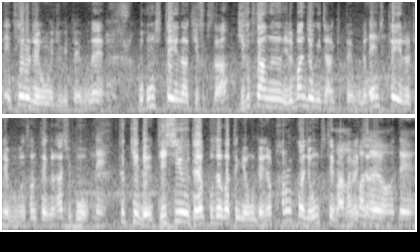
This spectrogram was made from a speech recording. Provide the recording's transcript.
네. 네. 숙소를 제공해 주기 때문에 음. 뭐 홈스테이나 기숙사, 기숙사는 일반적이지 않기 때문에 네네. 홈스테이를 대부분 선택을 하시고 네. 특히 내 DCU 대학부설 같은 경우 내년 8월까지 홈스테이 마감했잖아요. 맞아요. 네.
